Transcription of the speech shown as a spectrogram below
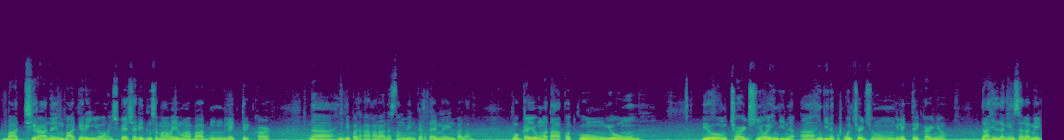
bat sira na yung battery nyo especially dun sa mga may mga bagong electric car na hindi pa nakakaranas ng winter time ngayon pa lang. Huwag kayong matakot kung yung yung charge nyo ay hindi na ah, hindi na full charge yung electric car nyo. Dahil lang yun sa lamig.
